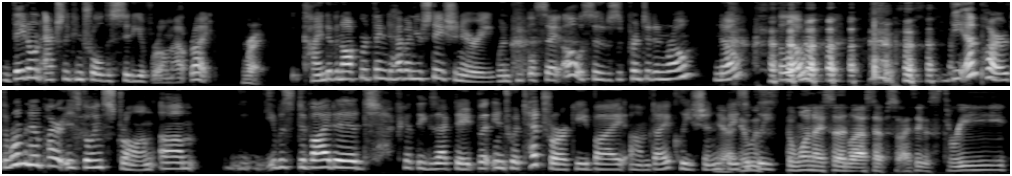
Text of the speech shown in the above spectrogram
they don't actually control the city of Rome outright. Right. Kind of an awkward thing to have on your stationery when people say, oh, so this is printed in Rome? No? Hello? the empire, the Roman Empire, is going strong. Um, it was divided, I forget the exact date, but into a tetrarchy by um, Diocletian. yeah, basically, it was the one I said last episode. I think it's three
